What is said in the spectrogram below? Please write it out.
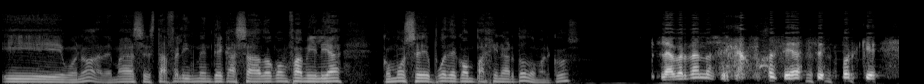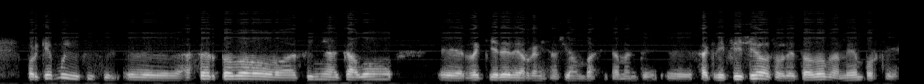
y bueno además está felizmente casado con familia. Cómo se puede compaginar todo Marcos la verdad no sé cómo se hace porque porque es muy difícil eh, hacer todo al fin y al cabo eh, requiere de organización básicamente. Eh, sacrificio sobre todo también porque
